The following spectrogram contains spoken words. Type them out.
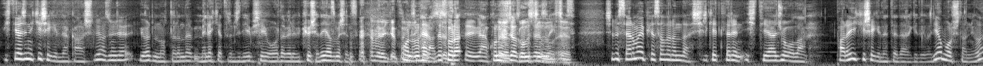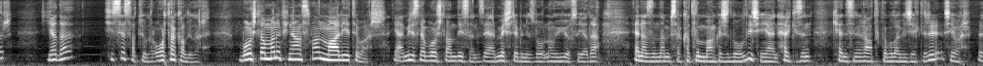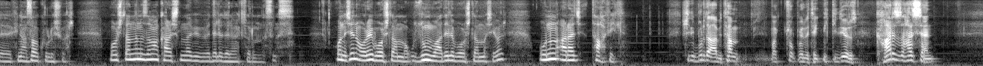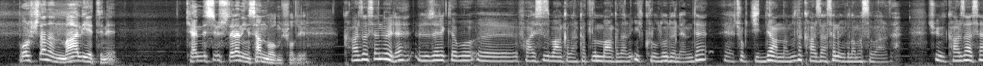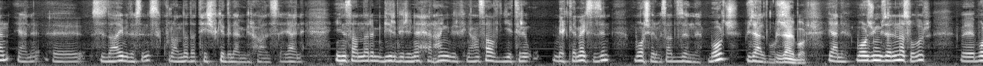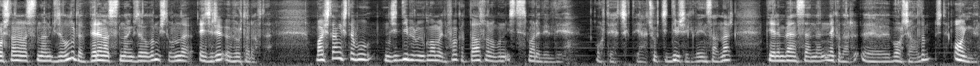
İhtiyacını iki şekilde karşılıyor. Az önce gördüm notlarında melek yatırımcı diye bir şey orada böyle bir köşede yazmışsınız. melek yatırımcı Onu herhalde sonra e, yani konuşacağız. Evet, konuşacağız onu, evet. Şimdi sermaye piyasalarında şirketlerin ihtiyacı olan parayı iki şekilde tedarik ediyorlar. Ya borçlanıyorlar ya da hisse satıyorlar, ortak alıyorlar. Borçlanmanın finansman maliyeti var. Yani birisine borçlandıysanız eğer meşrebiniz de ona uyuyorsa ya da en azından mesela katılım bankacılığı olduğu için yani herkesin kendisini rahatlıkla bulabilecekleri şey var. E, finansal kuruluş var. Borçlandığınız zaman karşılığında bir bedel ödemek zorundasınız. Onun için orayı borçlanma, uzun vadeli borçlanma şey var. Onun aracı tahvil. Şimdi burada abi tam bak çok böyle teknik gidiyoruz. Karz Hasen borçlanın maliyetini kendisi üstlenen insan mı olmuş oluyor? Karzasen öyle. Özellikle bu e, faizsiz bankalar, katılım bankalarının ilk kurulduğu dönemde e, çok ciddi anlamda da Karzasen uygulaması vardı. Çünkü Karzasen yani e, siz daha iyi bilirsiniz Kur'an'da da teşvik edilen bir hadise. Yani insanların birbirine herhangi bir finansal getiri beklemeksizin borç vermesi adı üzerinde. Borç güzel borç. Güzel borç. Yani borcun güzeli nasıl olur? Ve borçlanan açısından güzel olur da veren açısından güzel olur mu? İşte onun da ecri öbür tarafta. Başlangıçta bu ciddi bir uygulamaydı fakat daha sonra bunun istismar edildiği ortaya çıktı. Yani çok ciddi bir şekilde insanlar diyelim ben senden ne kadar e, borç aldım? İşte 10 gün.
